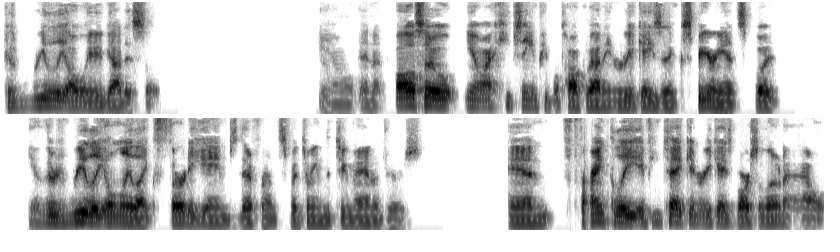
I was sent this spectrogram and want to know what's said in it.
Because really all we've got is so. You know, and also, you know, I keep seeing people talk about Enrique's experience, but you know, there's really only like 30 games difference between the two managers. And frankly, if you take Enrique's Barcelona out,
